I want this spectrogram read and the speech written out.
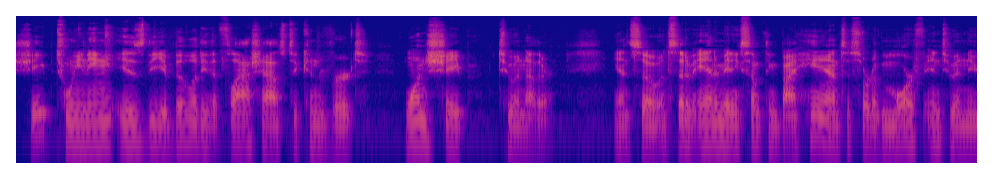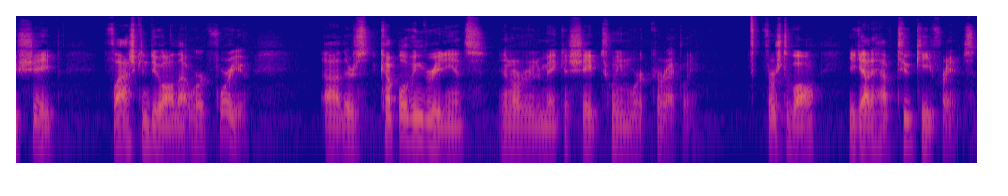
Shape tweening is the ability that Flash has to convert one shape to another. And so instead of animating something by hand to sort of morph into a new shape, Flash can do all that work for you. Uh, there's a couple of ingredients in order to make a shape tween work correctly. First of all, you got to have two keyframes,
